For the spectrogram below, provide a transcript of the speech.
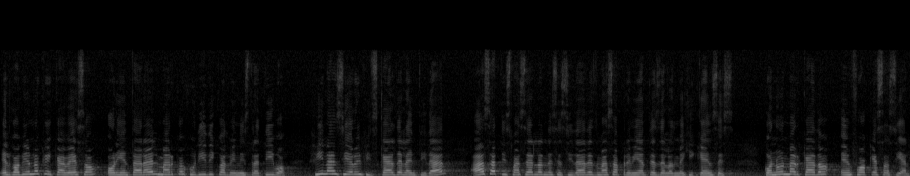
el gobierno que encabezo orientará el marco jurídico administrativo, financiero y fiscal de la entidad a satisfacer las necesidades más apremiantes de los mexiquenses, con un marcado enfoque social.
